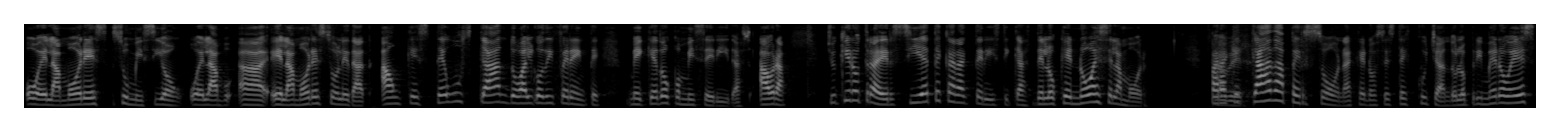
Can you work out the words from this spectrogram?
o el amor es sumisión, o el, ah, el amor es soledad. Aunque esté buscando algo diferente, me quedo con mis heridas. Ahora, yo quiero traer siete características de lo que no es el amor. Para que cada persona que nos esté escuchando, lo primero es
